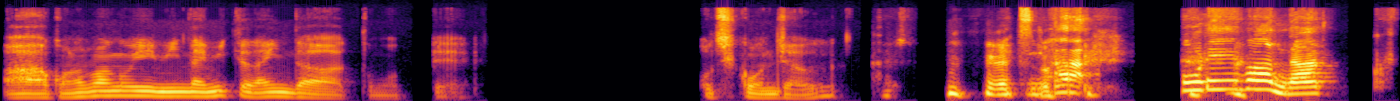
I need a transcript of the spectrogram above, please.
ああ、この番組みんな見てないんだと思って落ち込んじゃう これはなく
